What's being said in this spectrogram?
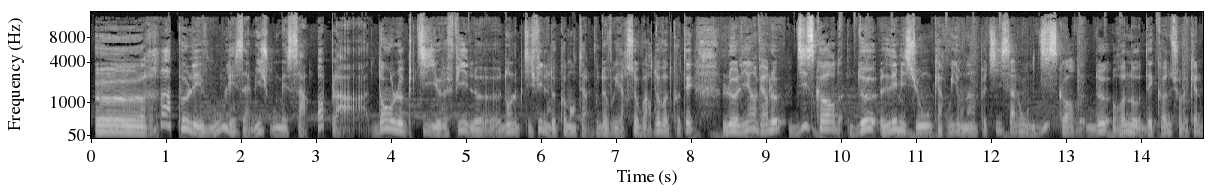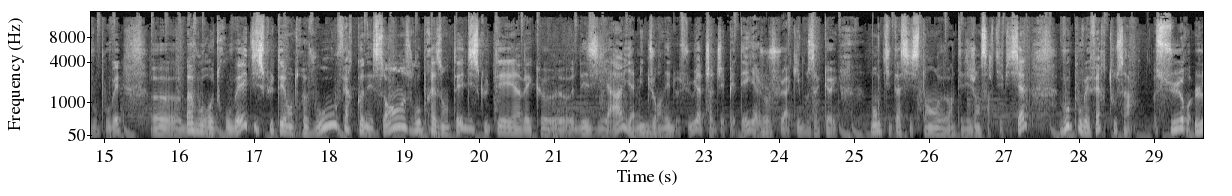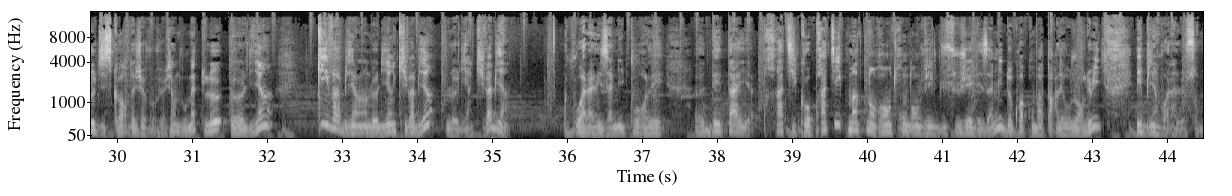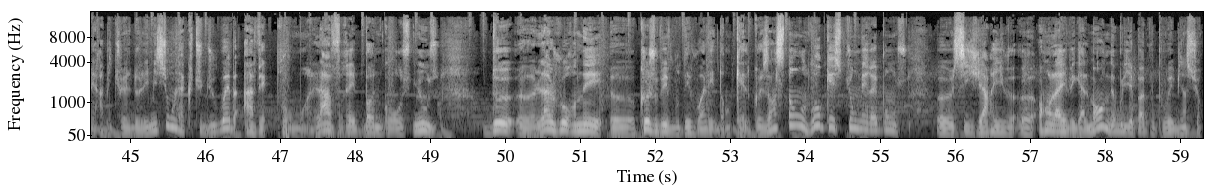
Euh, rappelez-vous, les amis, je vous mets ça, hop là, dans le petit euh, fil, dans le petit fil de commentaires vous devriez recevoir de votre côté le lien vers le Discord de l'émission, car oui, on a un petit salon Discord de Renault Déconne sur lequel vous pouvez bah, vous retrouver, discuter entre vous, faire connaissance, vous présenter, discuter avec des IA. Il y a journée dessus. Il y a ChatGPT, il y a Joshua qui vous accueille, mon petit assistant euh, intelligence artificielle. Vous pouvez faire tout ça sur le Discord et je viens de vous mettre le euh, lien qui va bien. Le lien qui va bien, le lien qui va bien. Voilà les amis pour les euh, détails pratico-pratiques. Maintenant rentrons dans le vif du sujet les amis, de quoi qu'on va parler aujourd'hui? Eh bien voilà le sommaire habituel de l'émission, l'actu du web avec pour moi la vraie bonne grosse news de euh, la journée euh, que je vais vous dévoiler dans quelques instants. Vos questions, mes réponses, euh, si j'y arrive en live également. N'oubliez pas que vous pouvez bien sûr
